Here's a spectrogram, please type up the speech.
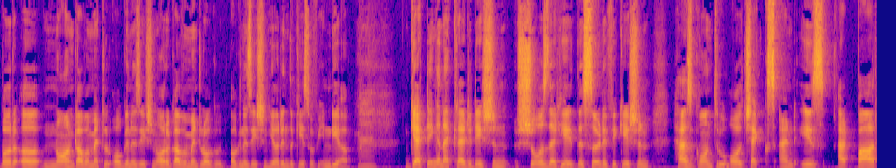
or a non-governmental organization or a governmental org- organization here in the case of india getting an accreditation shows that hey this certification has gone through all checks and is at par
